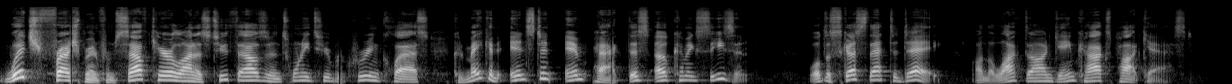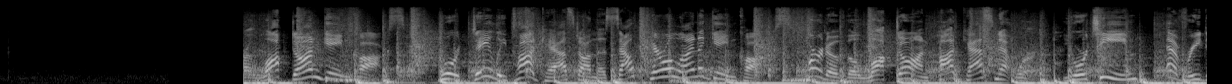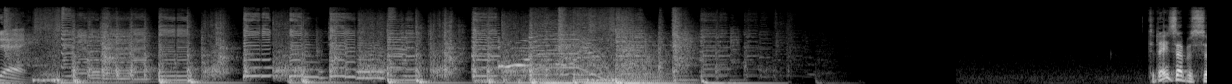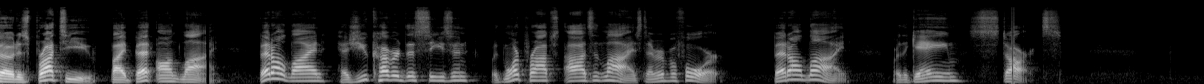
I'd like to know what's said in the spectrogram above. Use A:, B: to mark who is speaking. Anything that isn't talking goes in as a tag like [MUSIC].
A: Which freshman from South Carolina's 2022 recruiting class could make an instant impact this upcoming season? We'll discuss that today on the Locked On Gamecocks podcast.
B: Our Locked On Gamecocks, your daily podcast on the South Carolina Gamecocks, part of the Locked On Podcast Network. Your team every day.
A: Today's episode is brought to you by Bet Online. Bet Online has you covered this season with more props, odds, and lines than ever before. Bet Online, where the game starts.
